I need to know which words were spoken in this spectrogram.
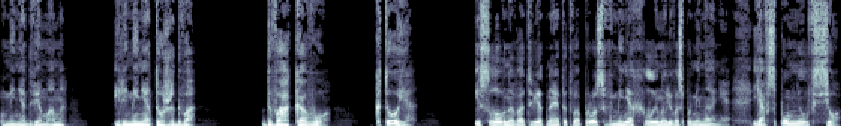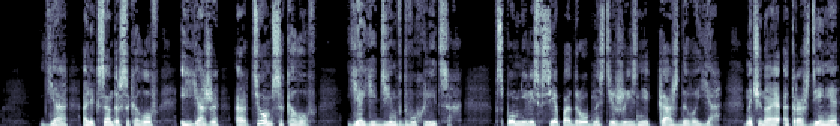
У меня две мамы? Или меня тоже два? Два кого? Кто я? И словно в ответ на этот вопрос в меня хлынули воспоминания. Я вспомнил все. Я Александр Соколов, и я же Артем Соколов. Я един в двух лицах. Вспомнились все подробности жизни каждого «я», начиная от рождения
